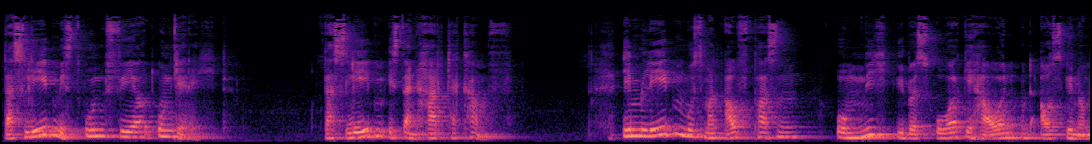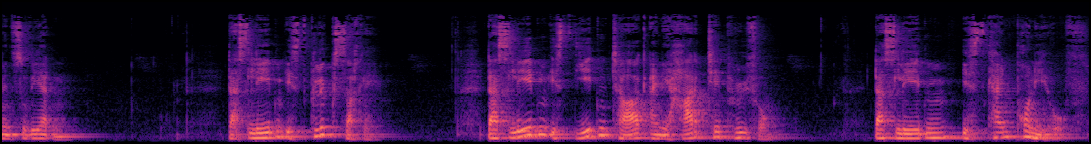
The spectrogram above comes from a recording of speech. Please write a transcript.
Das Leben ist unfair und ungerecht. Das Leben ist ein harter Kampf. Im Leben muss man aufpassen, um nicht übers Ohr gehauen und ausgenommen zu werden. Das Leben ist Glückssache. Das Leben ist jeden Tag eine harte Prüfung. Das Leben ist kein Ponyhof.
